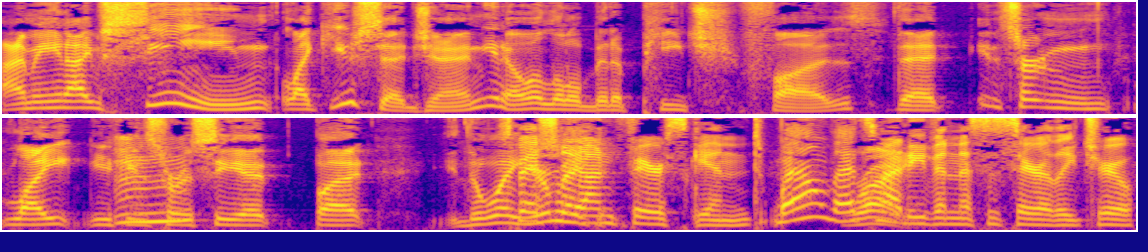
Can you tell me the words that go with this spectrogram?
I mean, I've seen, like you said, Jen, you know, a little bit of peach fuzz that in certain light you can sort of mm-hmm. see it, but the way. Especially you're on making, fair skinned. Well, that's Right. not even necessarily true.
